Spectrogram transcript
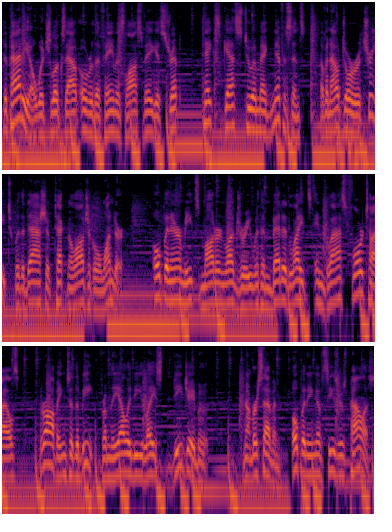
The patio, which looks out over the famous Las Vegas Strip, takes guests to a magnificence of an outdoor retreat with a dash of technological wonder. Open air meets modern luxury with embedded lights in glass floor tiles throbbing to the beat from the LED-laced DJ booth. Number 7. Opening of Caesar's Palace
